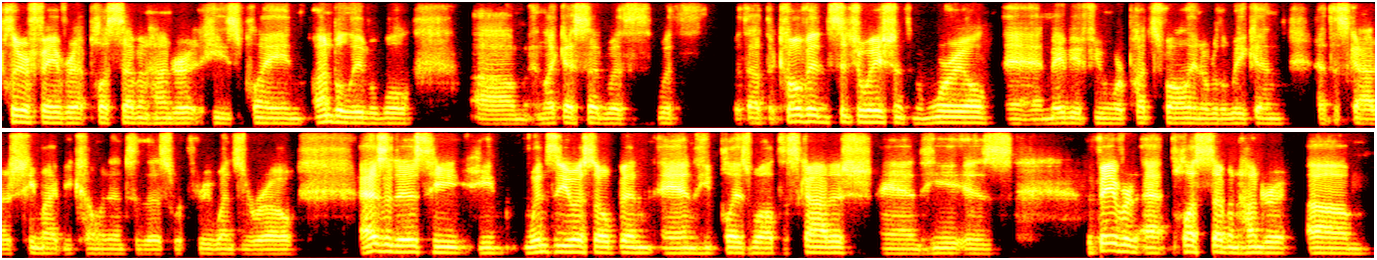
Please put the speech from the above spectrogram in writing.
clear favorite plus seven hundred. He's playing unbelievable. Um, and like I said, with with without the COVID situation at the Memorial and maybe a few more putts falling over the weekend at the Scottish, he might be coming into this with three wins in a row. As it is, he he wins the U.S. Open and he plays well at the Scottish, and he is the favorite at plus seven hundred. Um,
